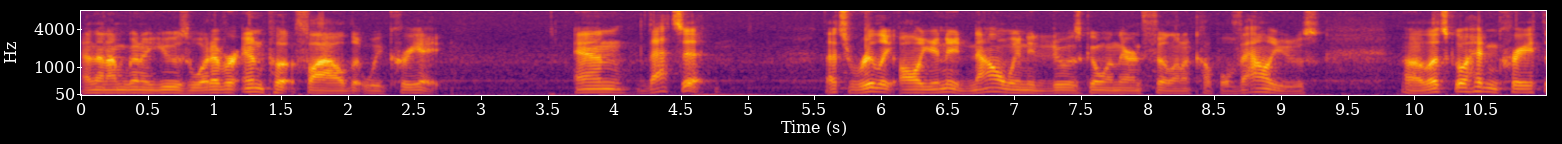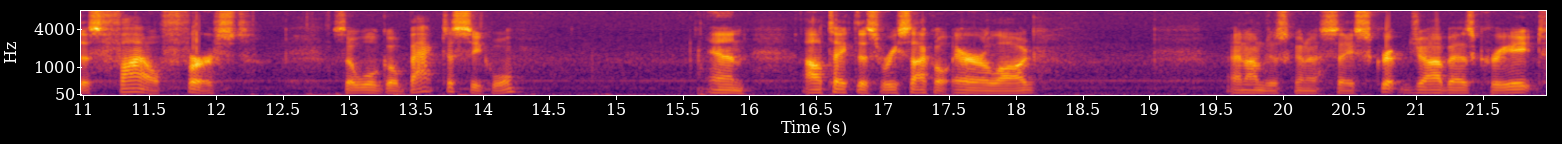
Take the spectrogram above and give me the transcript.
and then I'm going to use whatever input file that we create. And that's it. That's really all you need. Now all we need to do is go in there and fill in a couple values. Uh, let's go ahead and create this file first. So we'll go back to SQL. And I'll take this recycle error log and I'm just going to say script job as create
